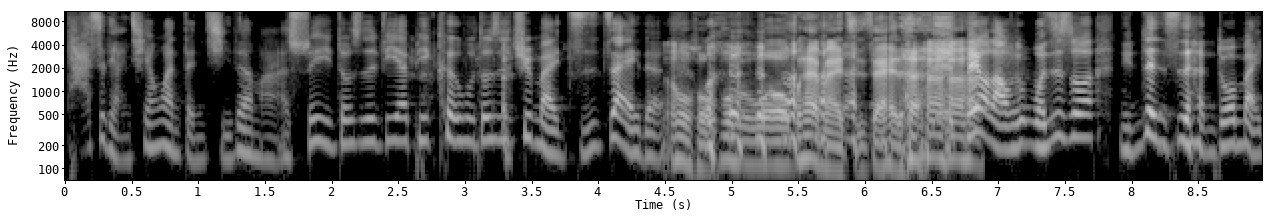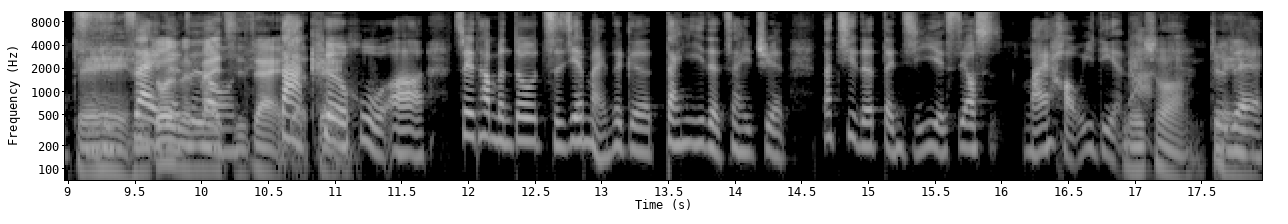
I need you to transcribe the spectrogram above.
他是两千万等级的嘛，所以都是 VIP 客户，都是去买直债的。我不，我不太买直债的。没有啦，我是说你认识很多买直债的这种大客户啊，所以他们都直接买那个单一的债券。那记得等级也是要是买好一点，没错，对不对？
